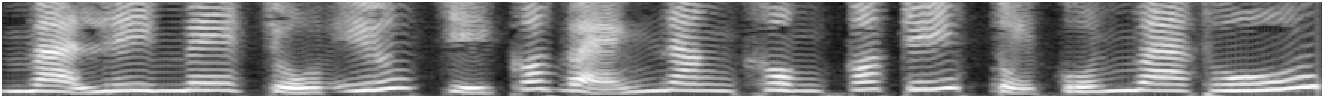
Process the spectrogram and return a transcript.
Mà ly me chủ yếu chỉ có bản năng không có trí tuệ của ma thú.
